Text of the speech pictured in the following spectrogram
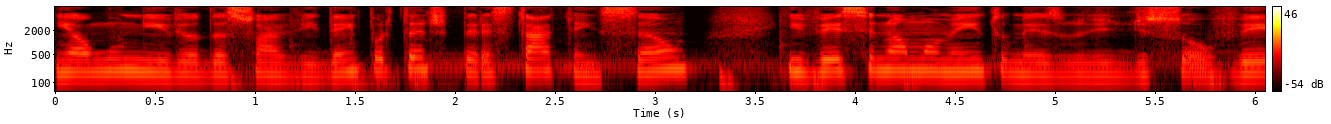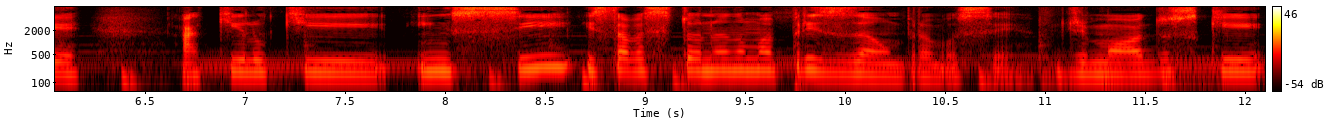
em algum nível da sua vida. É importante prestar atenção e ver se não é o momento mesmo de dissolver aquilo que em si estava se tornando uma prisão para você. De modos que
